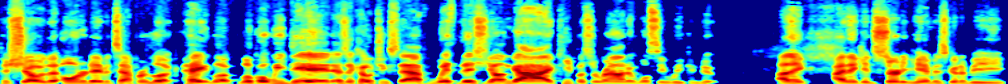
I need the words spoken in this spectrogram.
to show the owner David Tepper, look, hey, look, look what we did as a coaching staff with this young guy. Keep us around, and we'll see what we can do. I think I think inserting him is going to be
